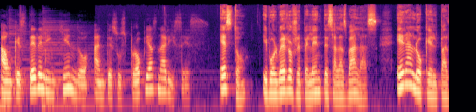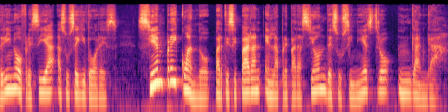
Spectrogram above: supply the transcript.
aunque esté delinquiendo ante sus propias narices. Esto, y volver los repelentes a las balas, era lo que el padrino ofrecía a sus seguidores, siempre y cuando participaran en la preparación de su siniestro Nganga.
